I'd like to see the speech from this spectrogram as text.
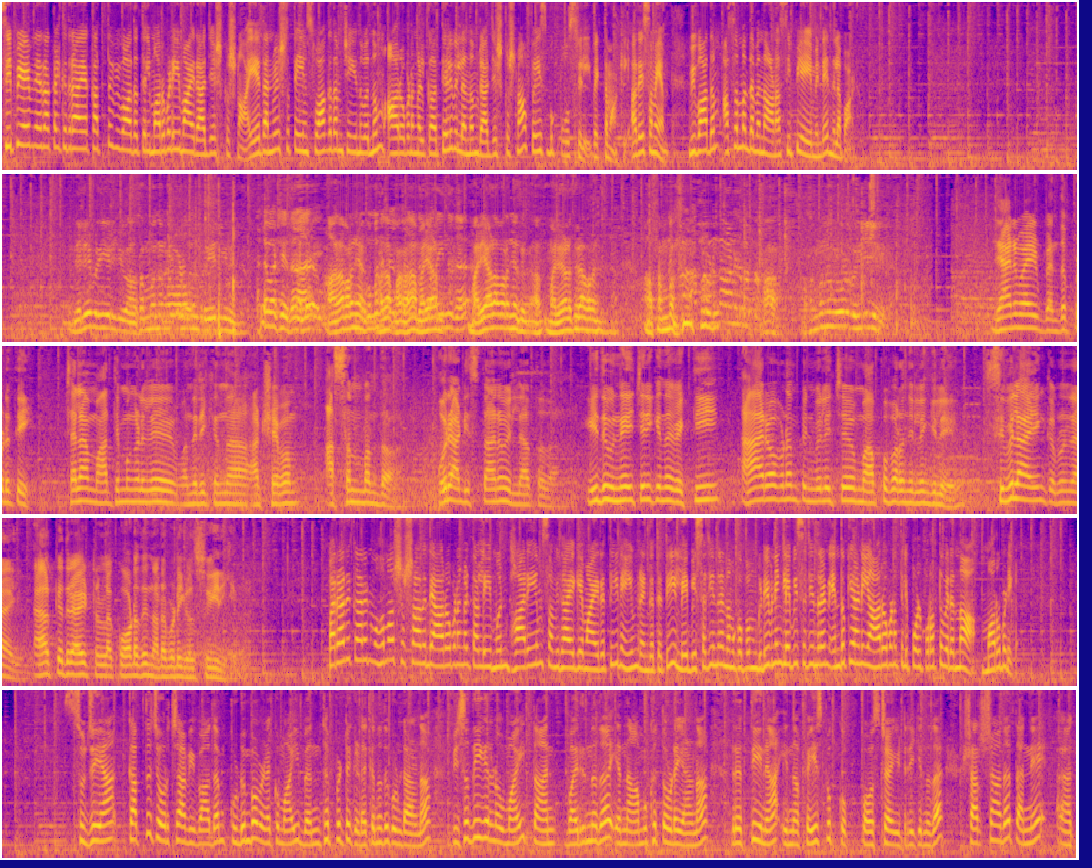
C P I M നേതാക്കൾക്കെതിരായ കത്ത് വിവാദത്തിൽ മറുപടിയുമായി രാജേഷ് കൃഷ്ണ. ഏത് അന്വേഷണത്തെയും സ്വാഗതം ചെയ്യുന്നുവെന്നും ആരോപണങ്ങൾക്ക് തെളിവില്ലെന്നും രാജേഷ് കൃഷ്ണ ഫേസ്ബുക്ക് പോസ്റ്റിൽ വ്യക്തമാക്കി. അതേസമയം വിവാദം അസംബന്ധമെന്നാണ് സി പി ഐ എമ്മിന്റെ നിലപാട് അസംബന്ധങ്ങളോടൊന്നും പ്രതികരിക്കുന്നില്ല മലയാളം പറഞ്ഞത്. മലയാളത്തിലാ പറഞ്ഞത്. അസംബന്ധങ്ങളോട് അസംബന്ധങ്ങളോട് പ്രതികരിക്കുന്നില്ല ഞാനുമായി ബന്ധപ്പെടുത്തി ചില മാധ്യമങ്ങളിൽ വന്നിരിക്കുന്ന ആക്ഷേപം അസംബന്ധമാണ്. ഒരു അടിസ്ഥാനവും ഇല്ലാത്തതാണ്. ഇത് ഉന്നയിച്ചിരിക്കുന്ന വ്യക്തി ആരോപണം പിൻവലിച്ച് മാപ്പ് പറഞ്ഞില്ലെങ്കിൽ സിവിലായും ക്രിമിനലായും അയാൾക്കെതിരായിട്ടുള്ള കോടതി നടപടികൾ സ്വീകരിക്കും. പരാതിക്കാരൻ മുഹമ്മദ് ഷഷാദിന്റെ ആരോപണങ്ങൾ തള്ളി മുൻ ഭാര്യയും സംവിധായകയുമായ രത്തീനയും രംഗത്തെത്തി. ലേബി സജീന്ദ്രൻ നമുക്കൊപ്പം. Good evening Lebi Sajeendran. എന്തൊക്കെയാണ് ഈ ആരോപണത്തിൽ ഇപ്പോൾ പുറത്തുവരുന്ന മറുപടികൾ? സുജയ കത്ത് ചോർച്ചാ വിവാദം കുടുംബ വഴക്കുമായി ബന്ധപ്പെട്ട് കിടക്കുന്നതുകൊണ്ടാണ് വിശദീകരണവുമായി താൻ വരുന്നത് എന്ന ആമുഖത്തോടെയാണ് റത്തീന ഇന്ന് ഫേസ്ബുക്ക് പോസ്റ്റ് ഇട്ടിരിക്കുന്നത്. ഷർഷാദ് തന്നെ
